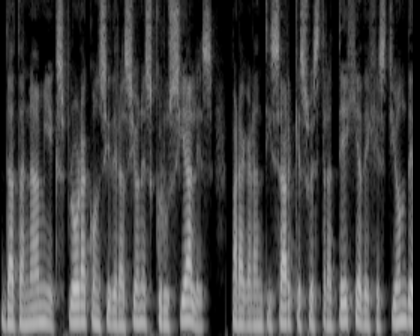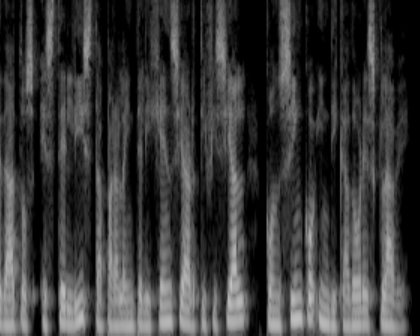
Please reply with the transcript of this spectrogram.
Datanami explora consideraciones cruciales para garantizar que su estrategia de gestión de datos esté lista para la inteligencia artificial con cinco indicadores clave.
